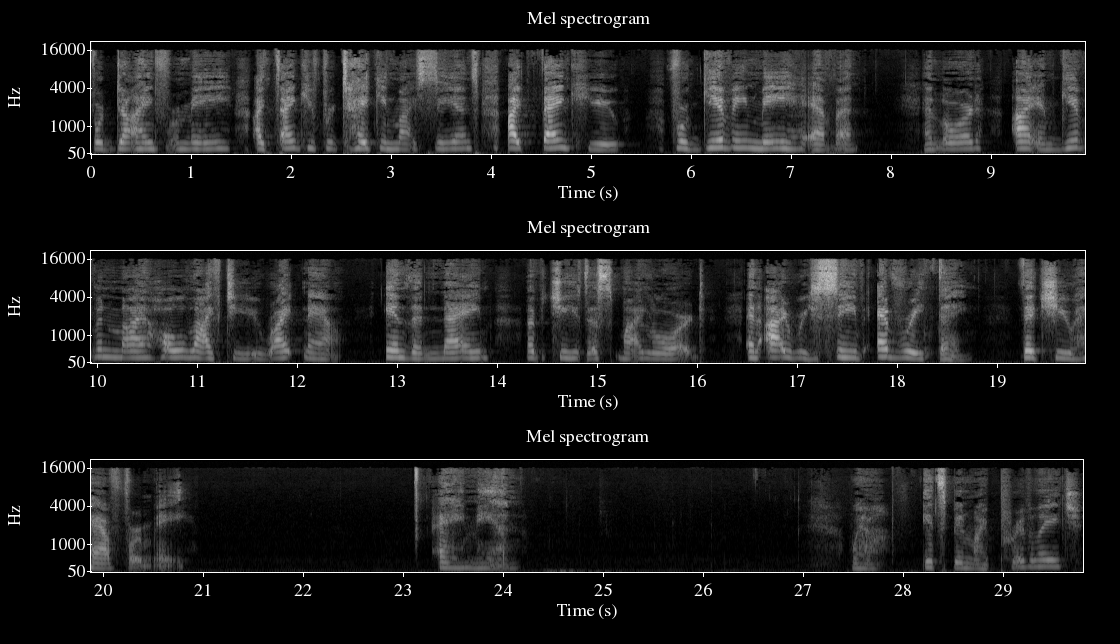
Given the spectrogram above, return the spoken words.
for dying for me. I thank you for taking my sins. I thank you for giving me heaven. And Lord, I am giving my whole life to you right now in the name of Jesus, my Lord. And I receive everything that you have for me. Amen. Well, it's been my privilege,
